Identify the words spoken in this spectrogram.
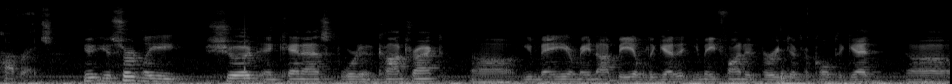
coverage. You, you certainly should and can ask for it in a contract. Uh, you may or may not be able to get it. You may find it very difficult to get. Uh,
